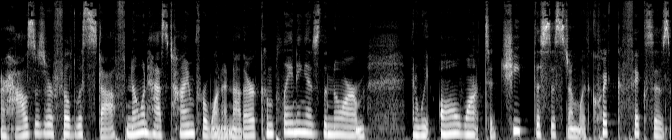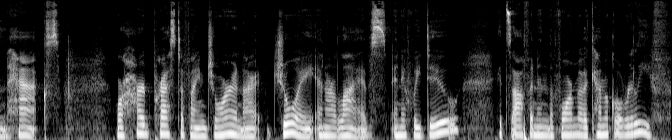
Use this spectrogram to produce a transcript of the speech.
Our houses are filled with stuff. No one has time for one another. Complaining is the norm, and we all want to cheat the system with quick fixes and hacks. We're hard pressed to find joy in, our, joy in our lives, and if we do, it's often in the form of a chemical relief.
